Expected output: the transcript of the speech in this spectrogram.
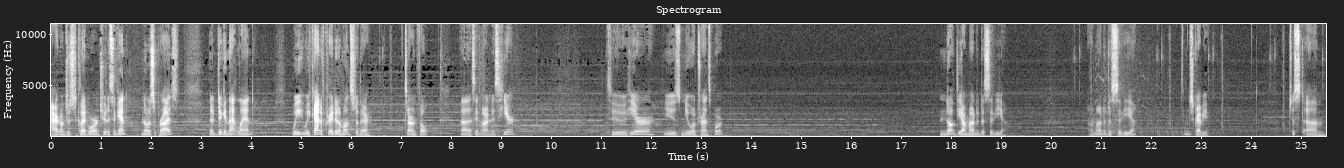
Aragon just declared war on Tunis again. Not a surprise. They're digging that land. We we kind of created a monster there. It's our own fault. Uh, St. Martin is here. To here, use New Transport. Not the Armada de Sevilla. Armada de Sevilla. Let me just grab you. Just, um...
